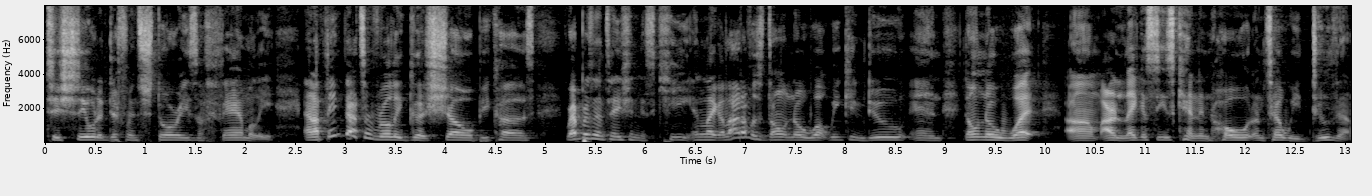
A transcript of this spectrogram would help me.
to show the different stories of family. And I think that's a really good show because representation is key. And like a lot of us don't know what we can do and don't know what um, our legacies can hold until we do them.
